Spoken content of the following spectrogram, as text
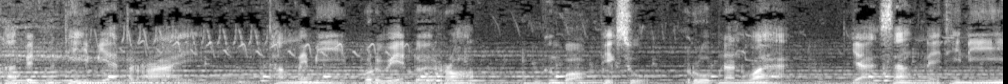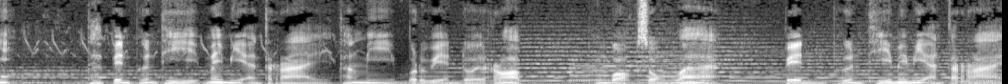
ถ้าเป็นพื้นที่มีอันตราย ทั้งไม่มีบริเวณโดยรอบ พึงบอกภิกษุรูปนั้นว่า อย่าสร้างในที่นี้ ถ้าเป็นพื้นที่ไม่มีอันตรายทั้งมีบริเวณโดยรอบ พึงบอกสงฆ์ว่า เป็นพื้นที่ไม่มีอันตราย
